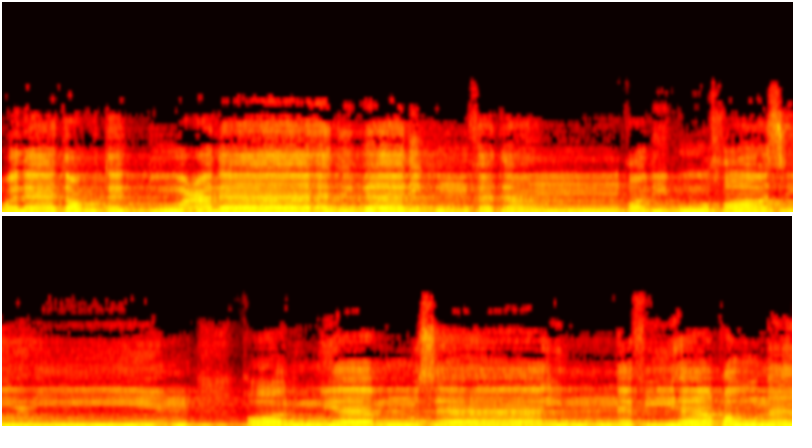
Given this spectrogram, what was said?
ولا ترتدوا على أدباركم فتنقلبوا خاسرين. قالوا يا موسى إن فيها قوما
